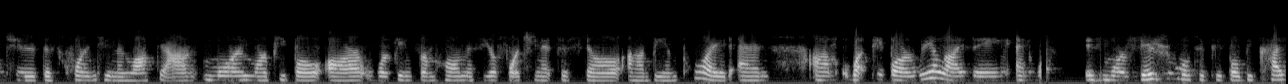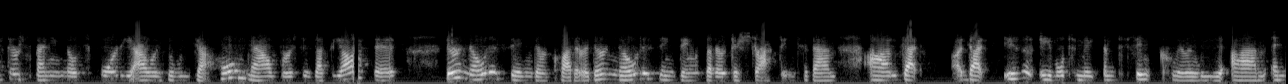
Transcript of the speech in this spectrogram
into this quarantine and lockdown, more and more people are working from home. If you're fortunate to still um, be employed, and um, what people are realizing, and what is more visual to people because they're spending those 40 hours a week at home now versus at the office they're noticing their clutter. They're noticing things that are distracting to them um, that uh, that isn't able to make them think clearly um, and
